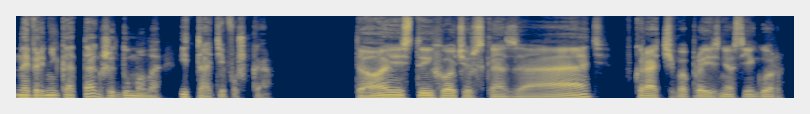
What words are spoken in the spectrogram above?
Наверняка так же думала и та девушка. «То есть ты хочешь сказать, — вкратчиво произнес Егор, —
